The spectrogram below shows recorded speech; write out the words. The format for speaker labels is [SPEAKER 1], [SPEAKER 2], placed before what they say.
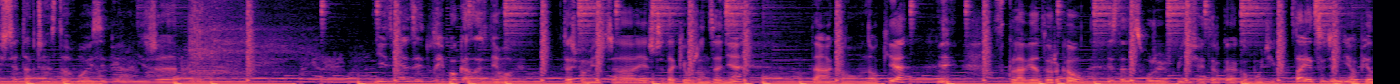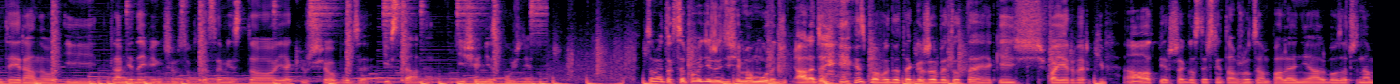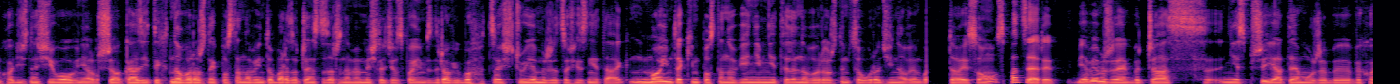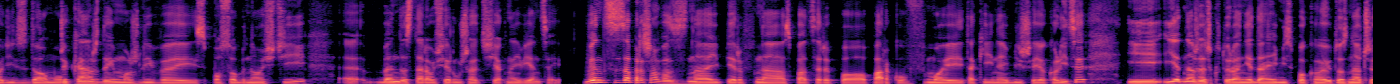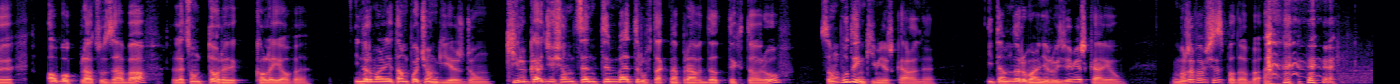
[SPEAKER 1] Byliście tak często w mojej sypialni, że nic więcej tutaj pokazać nie mogę. Ktoś pamięta jeszcze takie urządzenie? Taką Nokię z klawiaturką. Niestety służy już mi dzisiaj tylko jako budzik. Wstaję codziennie o 5 rano i dla mnie największym sukcesem jest to, jak już się obudzę i wstanę i się nie spóźnię. W sumie to chcę powiedzieć, że dzisiaj mam urodziny, ale to nie jest powód do tego, żeby tutaj jakieś fajerwerki. A od 1 stycznia tam rzucam palenie, albo zaczynam chodzić na siłownię, albo przy okazji tych noworocznych postanowień to bardzo często zaczynamy myśleć o swoim zdrowiu, bo coś czujemy, że coś jest nie tak. Moim takim postanowieniem nie tyle noworocznym, co urodzinowym, bo to są spacery. Ja wiem, że jakby czas nie sprzyja temu, żeby wychodzić z domu. Przy każdej możliwej sposobności e, będę starał się ruszać jak najwięcej. Więc zapraszam Was najpierw na spacer po parku w mojej takiej najbliższej okolicy. I jedna rzecz, która nie daje mi spokoju, to znaczy obok placu zabaw lecą tory kolejowe. I normalnie tam pociągi jeżdżą. Kilkadziesiąt centymetrów tak naprawdę od tych torów są budynki mieszkalne. I tam normalnie ludzie mieszkają. Może Wam się spodoba.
